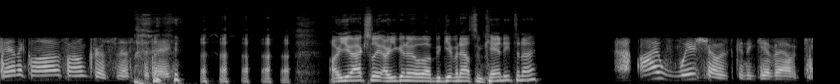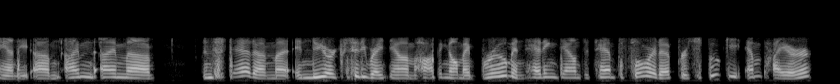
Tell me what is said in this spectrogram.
Santa Claus on Christmas today. are you actually? Are you going to uh, be giving out some candy tonight? I wish I was going to give out candy. Um, I'm I'm uh, instead I'm uh, in New York City right now. I'm hopping on my broom and heading down to Tampa, Florida for Spooky Empire,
